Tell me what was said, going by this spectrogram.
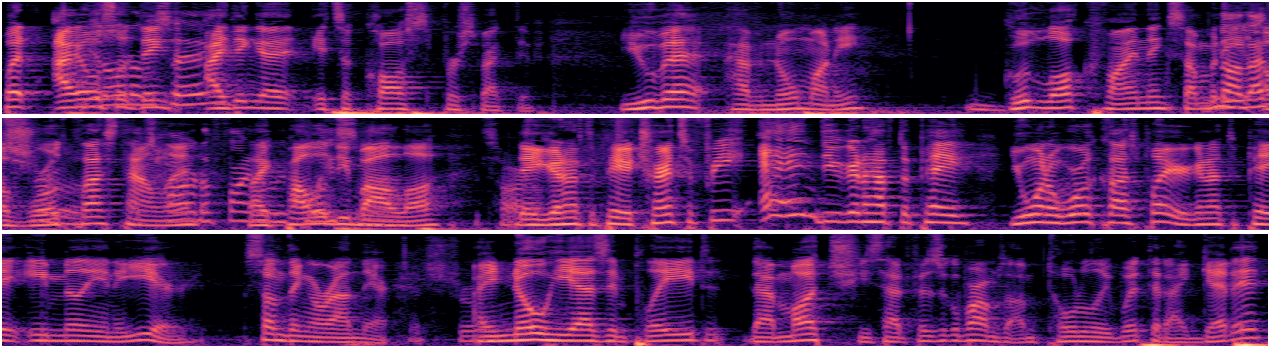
But I You also think? I think that it's a cost perspective. Juve have no money. Good luck finding somebody No, of world class talent to find a like Paulo. Dybala. Hard. They're gonna have to pay a transfer fee, and you're gonna have to pay. You want a world class player? You're gonna have to pay eight million a year. Something around there. That's true. I know he hasn't played that much. He's had physical problems. I'm totally with it. I get it,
